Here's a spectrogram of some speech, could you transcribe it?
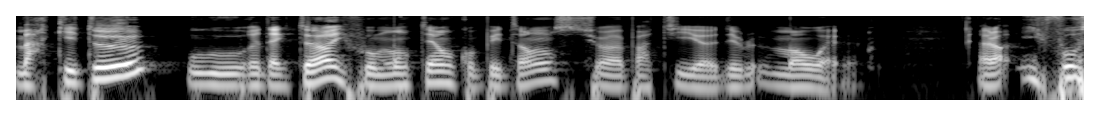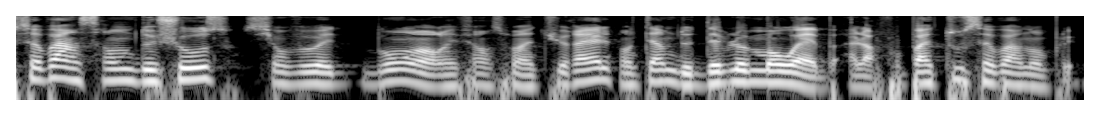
marketeux ou rédacteur, il faut monter en compétences sur la partie euh, développement web. Alors, il faut savoir un certain nombre de choses si on veut être bon en référencement naturel en termes de développement web. Alors, il ne faut pas tout savoir non plus.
